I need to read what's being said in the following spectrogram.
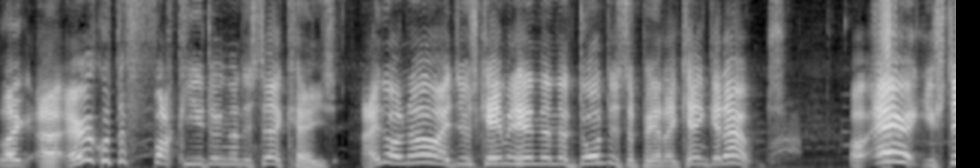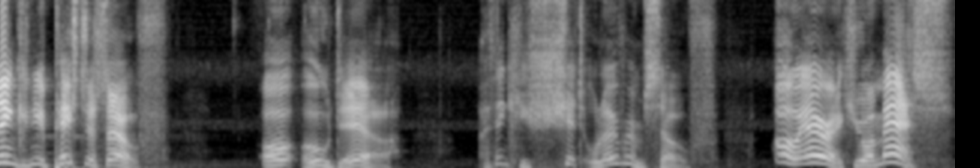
Like, uh, Eric, what the fuck are you doing on the staircase? I don't know, I just came in here and then the door disappeared, I can't get out. Oh, Eric, you stink and you pissed yourself. Oh, oh dear. I think he shit all over himself. Oh, Eric, you're a mess.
